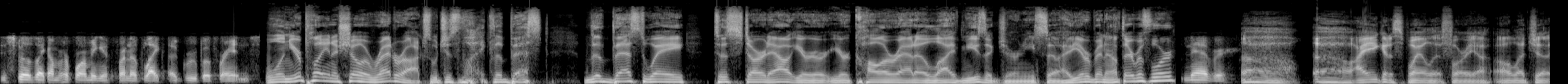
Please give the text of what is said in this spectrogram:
this feels like I'm performing in front of like a group of friends. Well, and you're playing a show at Red Rocks, which is like the best the best way to start out your your Colorado live music journey. So, have you ever been out there before? Never. Oh, oh, I ain't gonna spoil it for you. I'll let you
